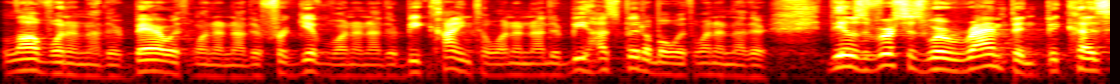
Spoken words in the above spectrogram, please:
love one another, bear with one another, forgive one another, be kind to one another, be hospitable with one another. Those verses were rampant because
